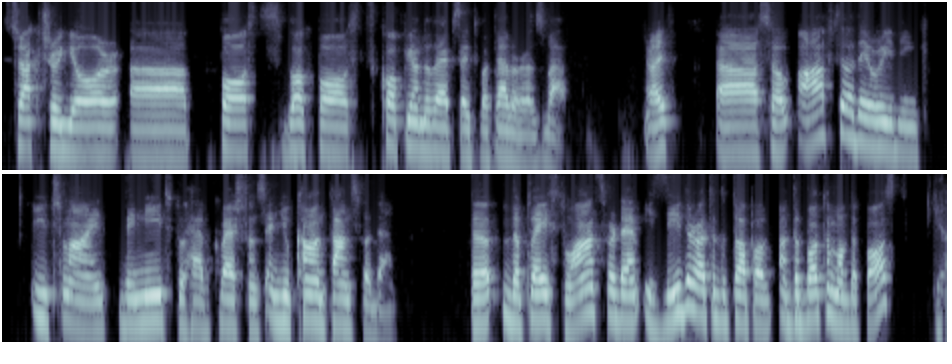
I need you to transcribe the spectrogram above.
structure your uh, posts blog posts copy on the website whatever as well right? Uh, so after they're reading each line they need to have questions and you can't answer them. The the place to answer them is either at the top of at the bottom of the post yeah.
